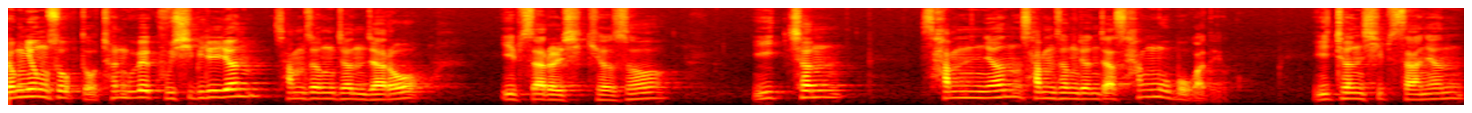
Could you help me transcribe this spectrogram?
경영 수업도 1991년 삼성전자로 입사를 시켜서 2003년 삼성전자 상무보가 되고 2014년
